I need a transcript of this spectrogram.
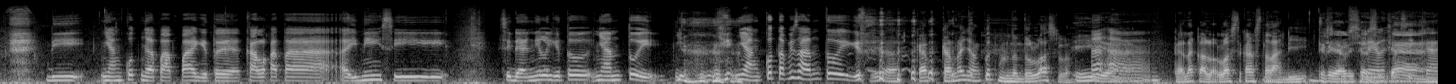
di nyangkut nggak apa-apa gitu ya. Kalau kata eh, ini si si Daniel gitu nyantuy, Ny- nyangkut tapi santuy gitu. Iya, kan karena nyangkut belum tentu loss loh. iya. Karena kalau loss kan setelah di Direalisasikan. Realisasikan.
